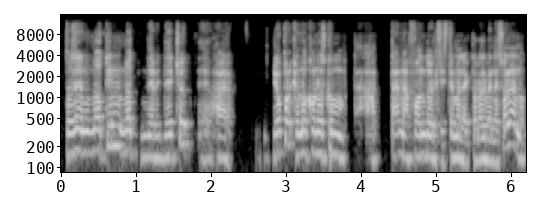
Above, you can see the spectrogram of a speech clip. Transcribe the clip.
Entonces, no tiene, no, de, hecho, eh, a ver, yo porque no conozco tan a fondo el sistema electoral venezolano,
